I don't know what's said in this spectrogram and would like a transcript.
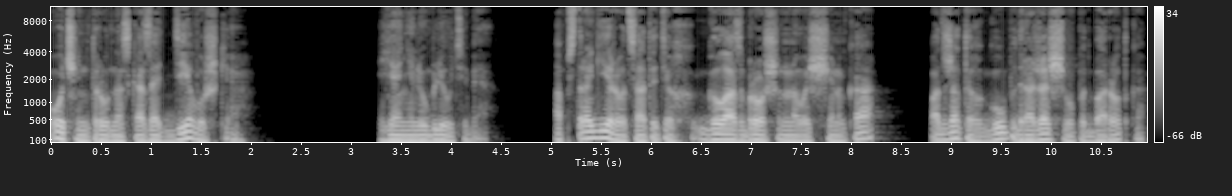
Очень трудно сказать девушке «Я не люблю тебя». Абстрагироваться от этих глаз брошенного щенка, поджатых губ, дрожащего подбородка.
